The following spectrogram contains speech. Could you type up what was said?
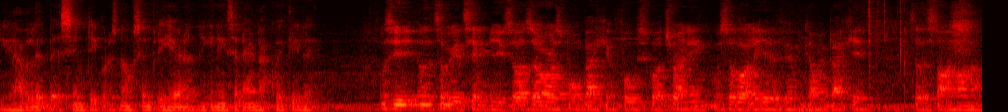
you have a little bit of sympathy, but there's no sympathy here, and he needs to learn that quickly. Like. Obviously, on the topic of team news, Isaiah Osbourne back in full squad training. What's the likelihood of him coming back in to the starting lineup?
